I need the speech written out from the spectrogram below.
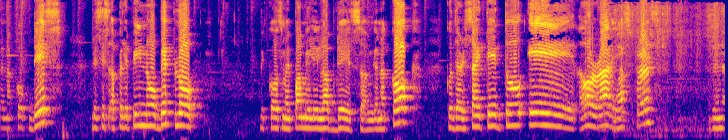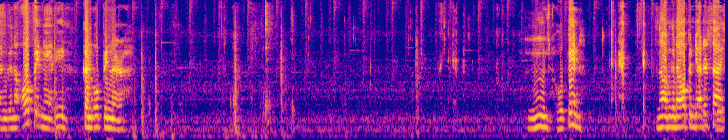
gonna cook this. This is a Filipino beef loaf because my family love this. So I'm gonna cook because they're excited to eat. Alright. Wash first. Then I'm gonna open it. Big can opener. Hmm, open. Now I'm gonna open the other side.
